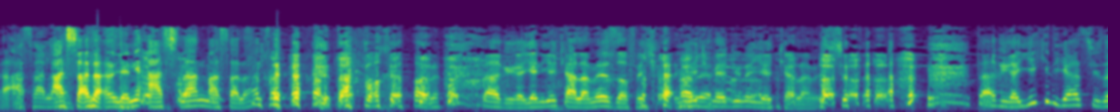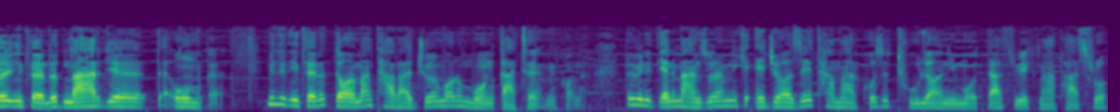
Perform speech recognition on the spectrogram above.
اصلا. اصلا. یعنی اصلا مثلا. در واقع آره. دقیقا. یعنی یک کلمه اضافه کرد یک آره. میلیون یک کلمه. شد دقیقا. یکی دیگه از چیزهای اینترنت مرگ عمقه. می‌دید اینترنت دائما توجه ما رو منقطع می‌کنه. ببینید یعنی منظورم اینه که اجازه تمرکز طولانی مدت روی یک مبحث رو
